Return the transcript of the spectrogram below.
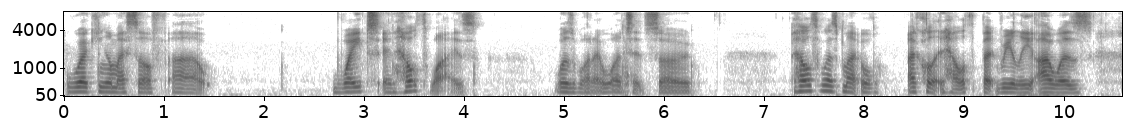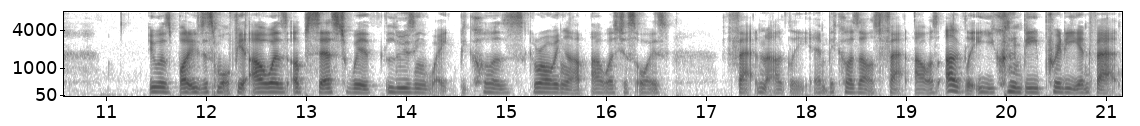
working on myself, uh, weight and health wise, was what I wanted. So, health was my, oh, I call it health, but really, I was, it was body dysmorphia. I was obsessed with losing weight because growing up, I was just always fat and ugly. And because I was fat, I was ugly. You couldn't be pretty and fat.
